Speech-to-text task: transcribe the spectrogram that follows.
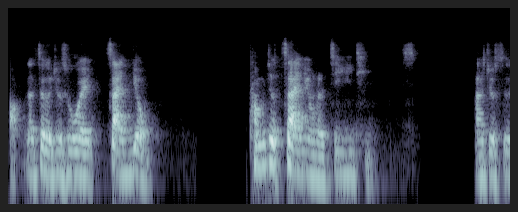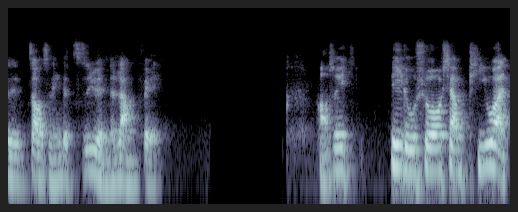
好，那这个就是会占用，他们就占用了记忆体，那就是造成一个资源的浪费。好，所以例如说像 P one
